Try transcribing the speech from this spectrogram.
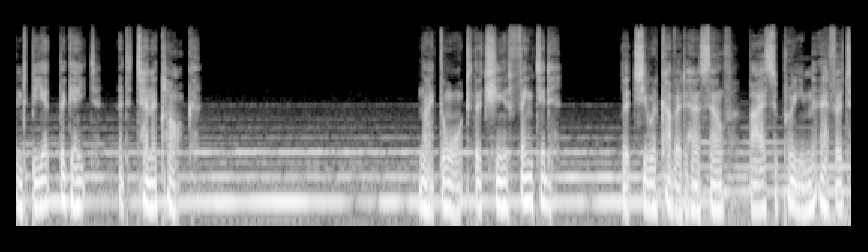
and be at the gate at ten o'clock. I thought that she had fainted, but she recovered herself by a supreme effort.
